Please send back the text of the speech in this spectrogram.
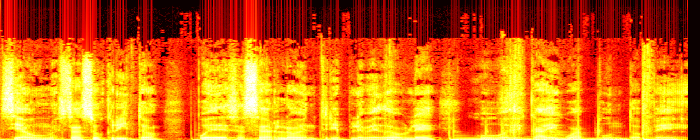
Si aún no estás suscrito, puedes hacerlo en www.jugodecaigua.pe.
